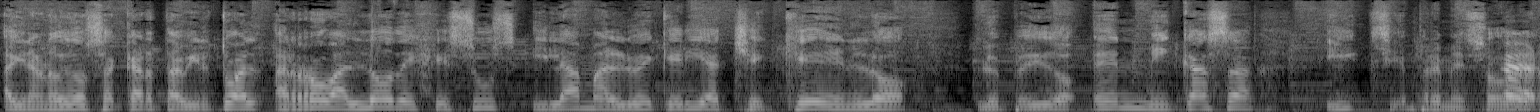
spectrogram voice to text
Hay una novedosa carta virtual, arroba lo de Jesús y la Malbequería, chequéenlo. Lo he pedido en mi casa y siempre me sobra.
